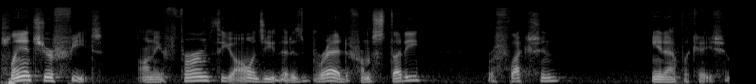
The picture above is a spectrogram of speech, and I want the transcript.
Plant your feet on a firm theology that is bred from study, reflection, and application.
